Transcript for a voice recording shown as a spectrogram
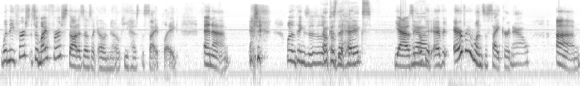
when they first so my first thought is I was like, oh no, he has the side plague. And um one of the things is like oh, because the headaches. Yeah, I was like, Yeah. okay, every everyone's a psyker now. Um,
